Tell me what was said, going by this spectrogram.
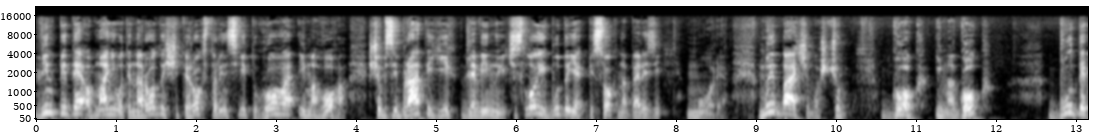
Він піде обманювати народи з чотирьох сторін світу Гога і Магога, щоб зібрати їх для війни. Число їх буде як пісок на березі моря. Ми бачимо, що Гог і Магог буде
